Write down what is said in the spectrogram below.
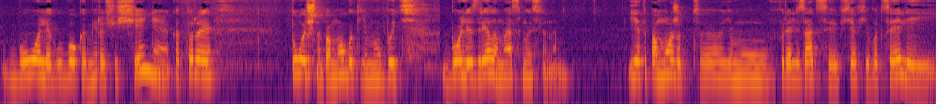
более глубокое мироощущение, которые точно помогут ему быть более зрелым и осмысленным. И это поможет э, ему в реализации всех его целей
